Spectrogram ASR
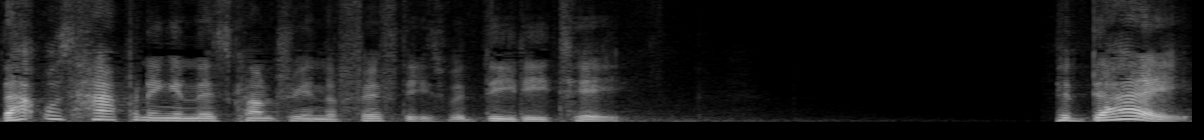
that was happening in this country in the 50s with DDT. Today,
